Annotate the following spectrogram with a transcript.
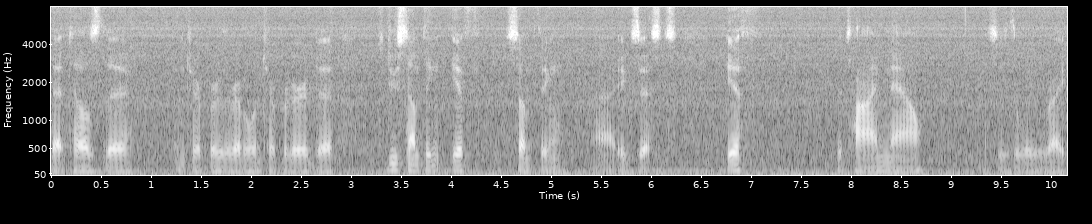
that tells the interpreter, the Rebol interpreter, to, to do something if something uh, exists. If the time now, this is the way you write,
